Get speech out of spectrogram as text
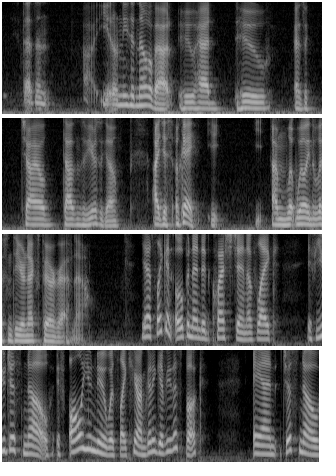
it doesn't, uh, you don't need to know about who had who as a child thousands of years ago. I just, okay, you, you, I'm li- willing to listen to your next paragraph now. Yeah, it's like an open ended question of like, if you just know, if all you knew was like, here, I'm going to give you this book, and just know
